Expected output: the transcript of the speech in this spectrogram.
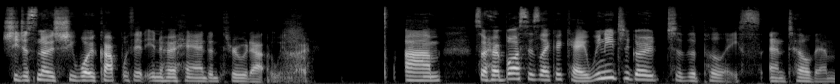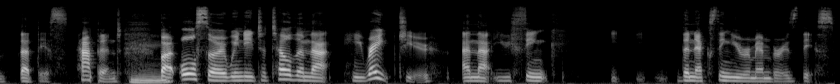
She just knows she woke up with it in her hand and threw it out the window. Um, so her boss is like, okay, we need to go to the police and tell them that this happened. But also, we need to tell them that he raped you and that you think the next thing you remember is this.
